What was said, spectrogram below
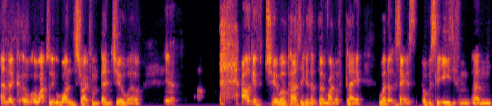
and the oh, absolute one strike from Ben Chilwell. Yeah. I'll give Chilwell personally because of the run of play. Well, not to say it was obviously easy from um,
